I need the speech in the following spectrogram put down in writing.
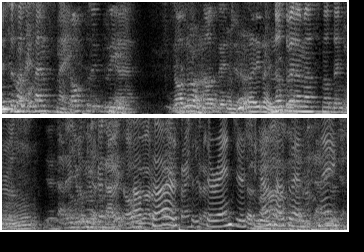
This is a sand snake. Completely. Yeah. Not, not dangerous. Not venomous, not dangerous. You, you can do it. Oh, Of course, it's a ranger. She knows how to handle snakes.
